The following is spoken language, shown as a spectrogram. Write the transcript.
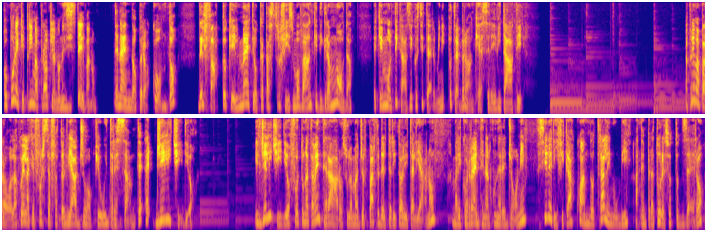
oppure che prima proprio non esistevano, tenendo però conto del fatto che il meteocatastrofismo va anche di gran moda e che in molti casi questi termini potrebbero anche essere evitati. La prima parola, quella che forse ha fatto il viaggio più interessante, è gelicidio. Il gelicidio, fortunatamente raro sulla maggior parte del territorio italiano, ma ricorrente in alcune regioni, si verifica quando tra le nubi, a temperature sotto zero,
